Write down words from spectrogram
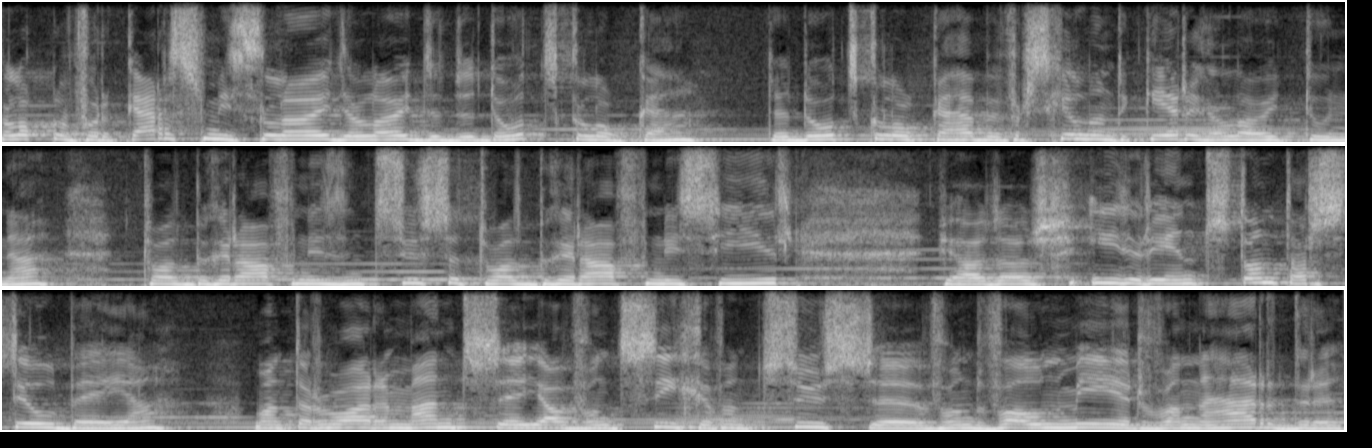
klokken voor kerstmis luiden, luidde de doodsklok. De doodsklokken hebben verschillende keren geluid toen. Hè. Het was begrafenis in het Sus, het was begrafenis hier. Ja, daar, iedereen stond daar stil bij. Hè. Want er waren mensen ja, van het Ziegen, van het Sus, eh, van Valmeer, van Herderen,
